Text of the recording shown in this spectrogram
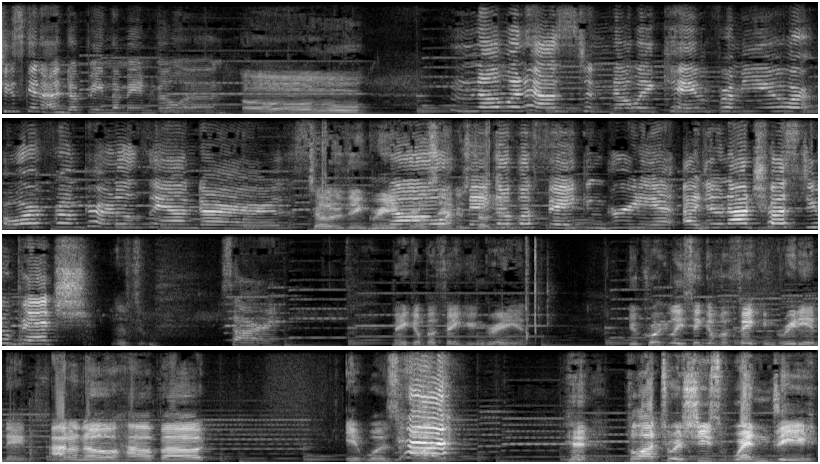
She's gonna end up being the main villain. Oh. No one has to know it came from you or, or from Colonel Sanders. Tell her the ingredient, Colonel no, Sanders. make up a fake ingredient. I do not trust you, bitch. It's- Sorry. Make up a fake ingredient. You quickly think of a fake ingredient name. I don't know. How about it was I. Plot twist. She's Wendy.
